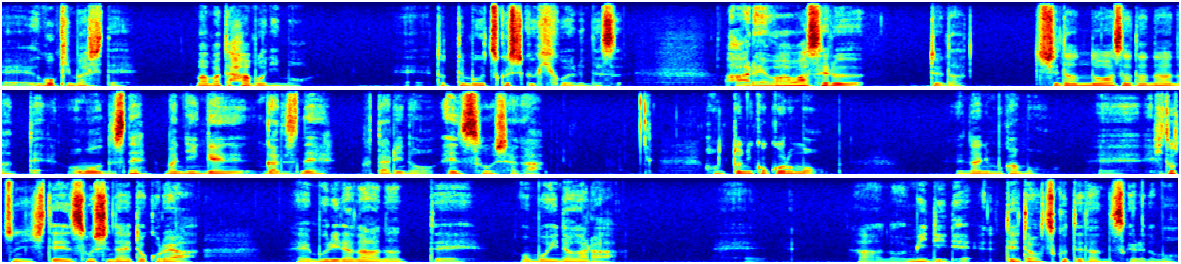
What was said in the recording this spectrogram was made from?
え、動きまして、まあ、またハーモニーも、え、とっても美しく聞こえるんです。あれを合わせるというのは至難の業だななんて思うんですね、まあ、人間がですね2人の演奏者が本当に心も何もかも、えー、一つにして演奏しないとこれは、えー、無理だななんて思いながら、えー、あの MIDI でデータを作ってたんですけれども。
